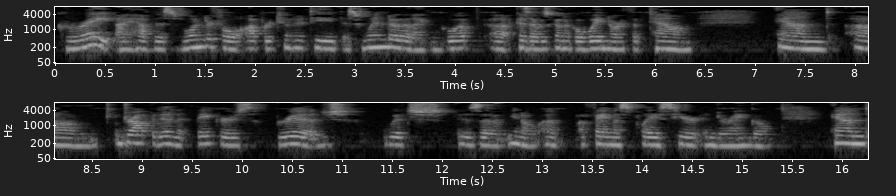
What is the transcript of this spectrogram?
great. I have this wonderful opportunity, this window that I can go up, uh, cause I was going to go way north of town and, um, drop it in at Baker's Bridge, which is a, you know, a, a famous place here in Durango. And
